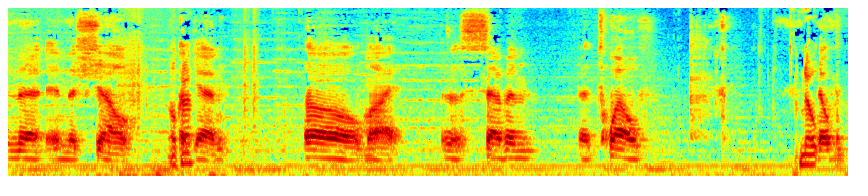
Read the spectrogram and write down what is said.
in the in the shell Okay. again. Oh my! A seven, a twelve. Nope. Nope.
